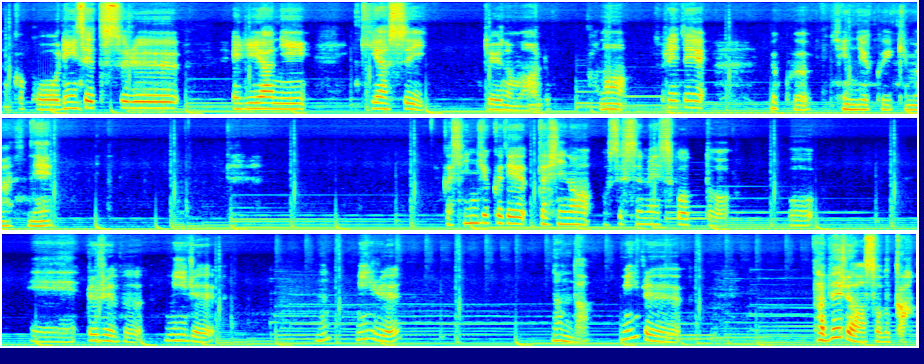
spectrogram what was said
なんかこう隣接するエリアに行きやすいというのもあるかな。それでよく新宿行きますね。なんか新宿で私のおすすめスポットを、えー、ルルブ、ミル、ん見る？なんだ？見る、食べる遊ぶか。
